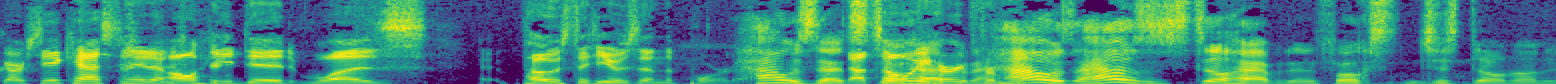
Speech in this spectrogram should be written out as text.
Garcia Castaneda, all he did was post that he was in the portal. How is that That's still all we happening? heard from how him. is how is it still happening? Folks just don't under,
